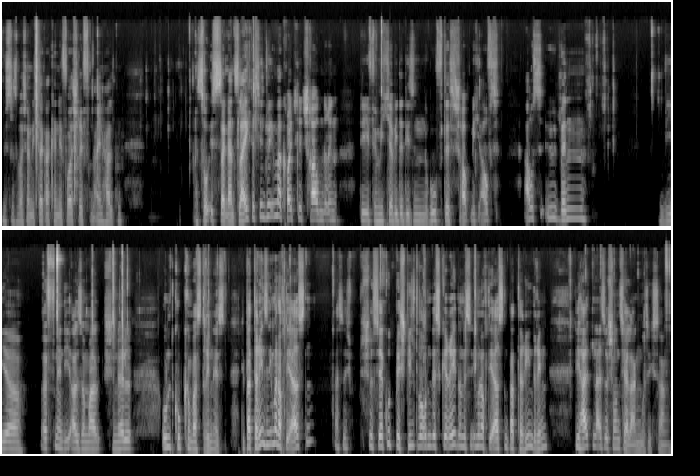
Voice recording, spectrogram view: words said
müssen sie wahrscheinlich da gar keine Vorschriften einhalten. So ist es dann ganz leicht. Es sind wie immer Kreuzschlitzschrauben drin, die für mich ja wieder diesen Ruf des Schraub mich aufs ausüben. Wir öffnen die also mal schnell und gucken, was drin ist. Die Batterien sind immer noch die ersten. Also ist schon sehr gut bespielt worden, das Gerät, und es sind immer noch die ersten Batterien drin. Die halten also schon sehr lang, muss ich sagen.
